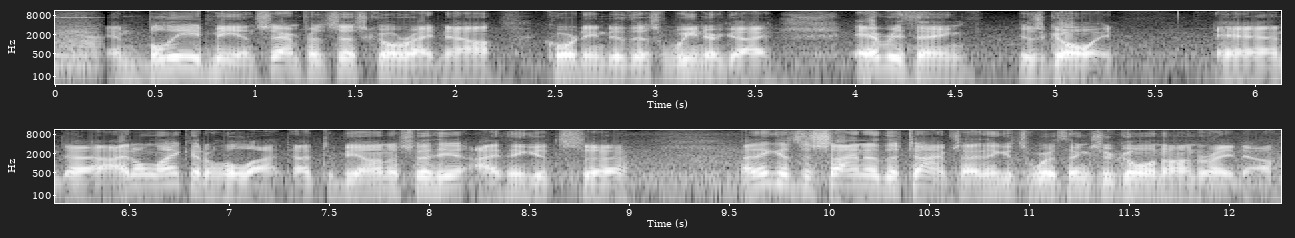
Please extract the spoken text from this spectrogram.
Yeah. And believe me, in San Francisco right now, according to this Wiener guy, everything is going. And uh, I don't like it a whole lot. Uh, to be honest with you, I think it's uh, I think it's a sign of the times. I think it's where things are going on right now.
